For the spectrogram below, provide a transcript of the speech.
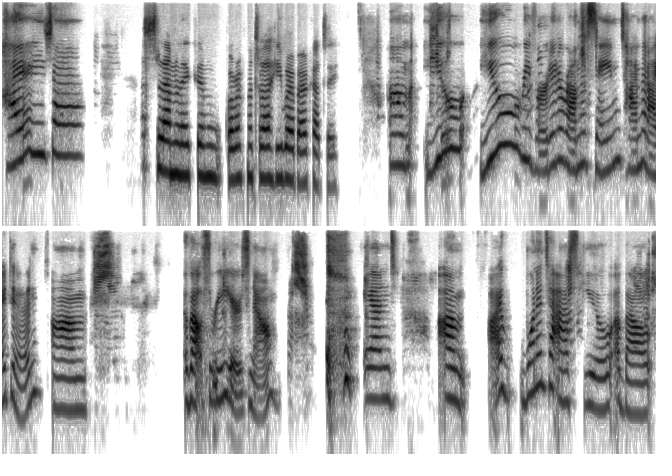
Hi, Aisha. Assalamu alaikum wa rahmatullahi wa barakatuh. Um, you you reverted around the same time that I did. Um, about three years now, and um, I wanted to ask you about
